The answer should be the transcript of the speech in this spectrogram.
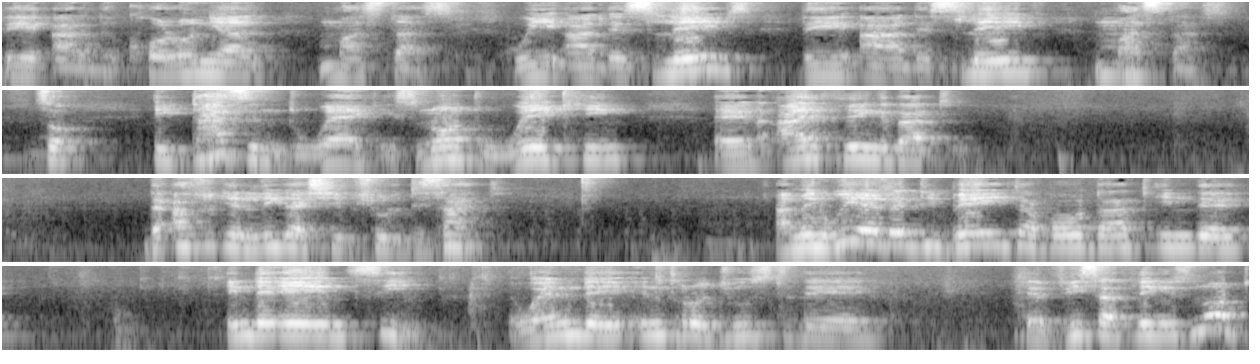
they are the colonial masters. We are the slaves, they are the slave masters. So it doesn't work, it's not working, and I think that the African leadership should decide. I mean, we had a debate about that in the in the ANC when they introduced the the visa thing. It's not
